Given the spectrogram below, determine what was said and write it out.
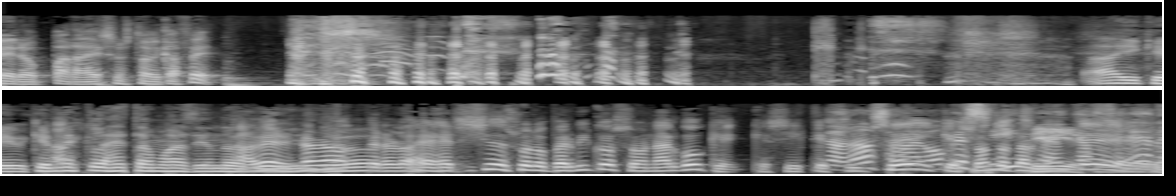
Pero para eso está el café. Ay, ¿qué, qué mezclas estamos haciendo aquí? A ver, no, no, Yo- pero los ejercicios de suelo pérvico son algo que, que sí que No, no, existe algo y que, que son sí, totalmente... hacer, Claro,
